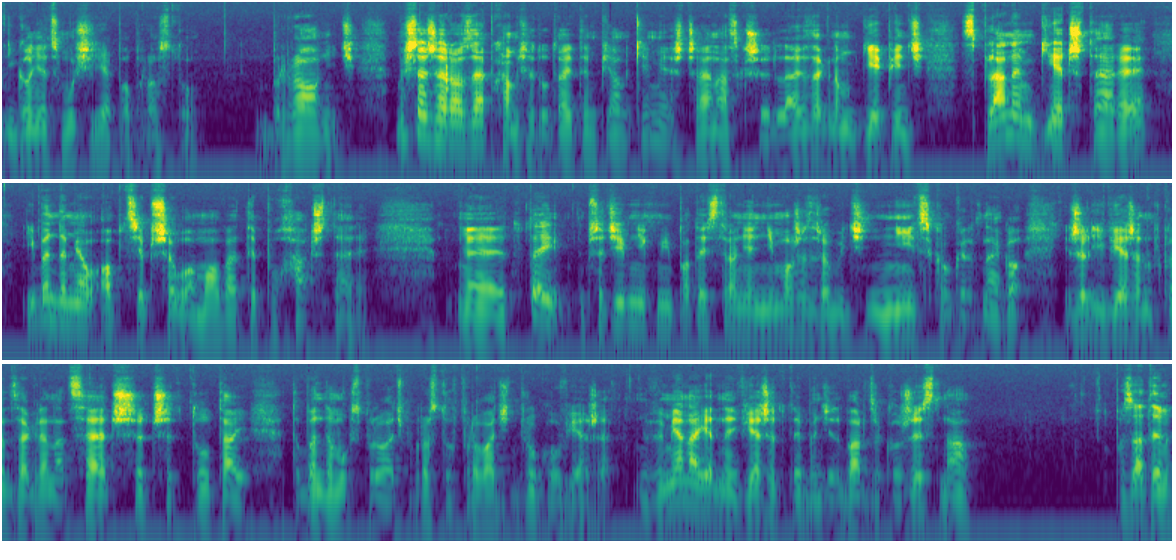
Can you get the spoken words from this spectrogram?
i goniec musi je po prostu bronić. Myślę, że rozepcham się tutaj tym pionkiem jeszcze na skrzydle, zagram G5 z planem G4 i będę miał opcje przełomowe typu H4. E, tutaj przeciwnik mi po tej stronie nie może zrobić nic konkretnego. Jeżeli wieża na przykład zagra na C3 czy tutaj, to będę mógł spróbować po prostu wprowadzić drugą wieżę. Wymiana jednej wieży tutaj będzie bardzo korzystna. Poza tym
